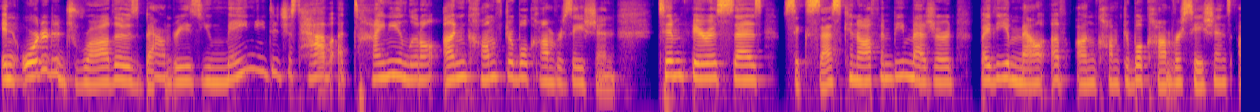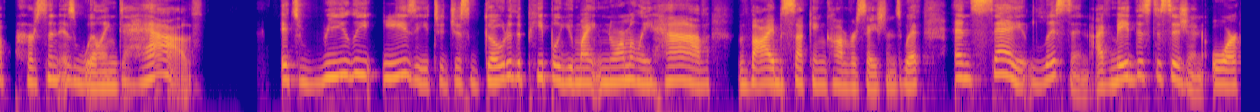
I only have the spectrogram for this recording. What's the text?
In order to draw those boundaries, you may need to just have a tiny little uncomfortable conversation. Tim Ferriss says success can often be measured by the amount of uncomfortable conversations a person is willing to have it's really easy to just go to the people you might normally have vibe sucking conversations with and say, listen, I've made this decision, or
